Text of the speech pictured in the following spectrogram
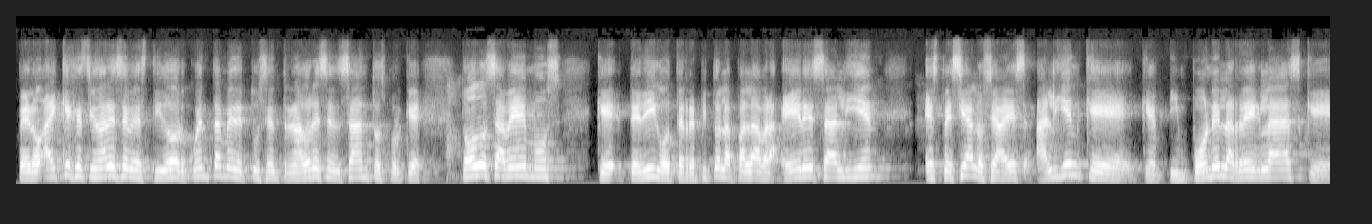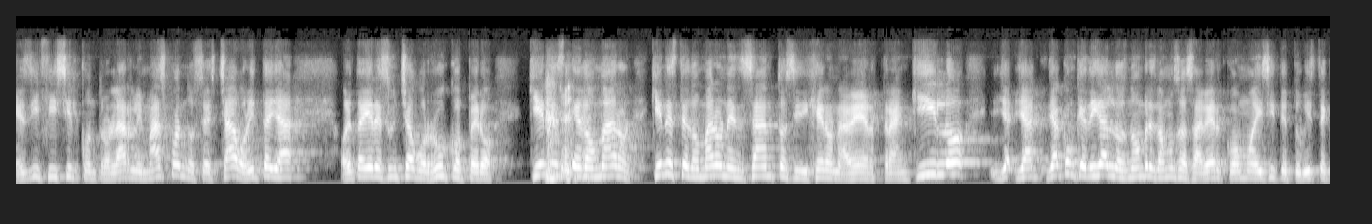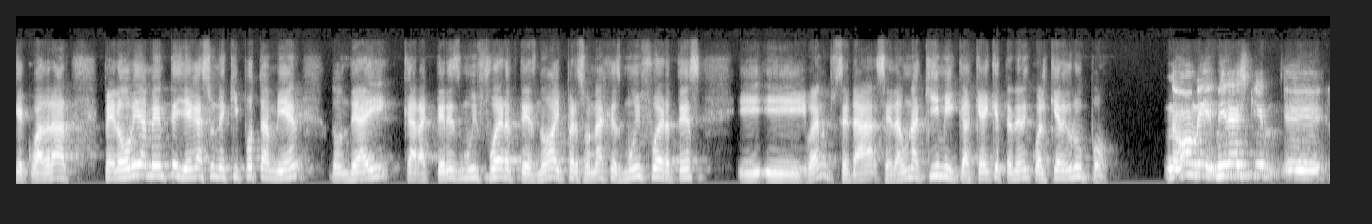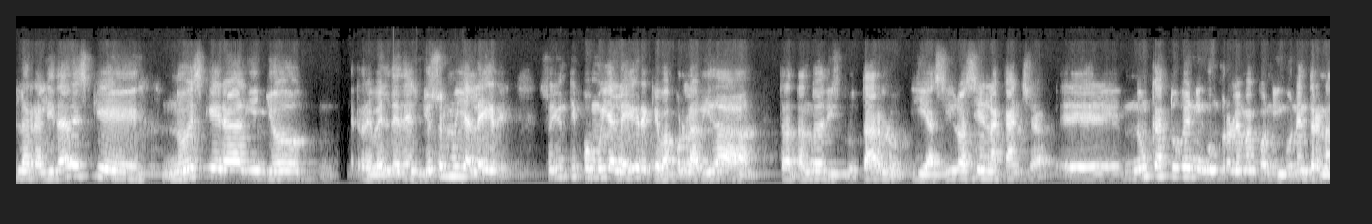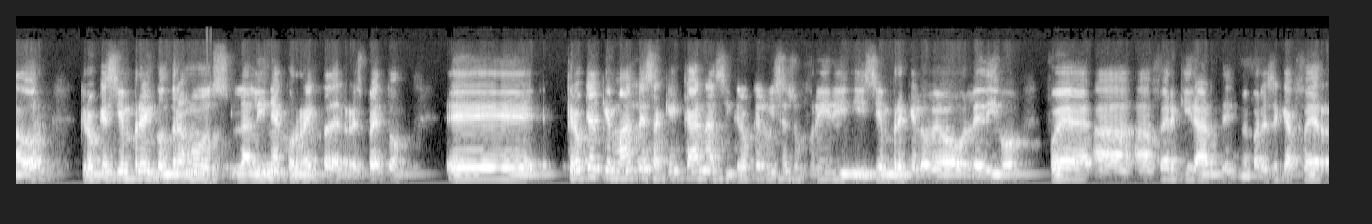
Pero hay que gestionar ese vestidor. Cuéntame de tus entrenadores en Santos, porque todos sabemos que, te digo, te repito la palabra, eres alguien especial, o sea, es alguien que, que, impone las reglas, que es difícil controlarlo, y más cuando se es chavo. Ahorita ya, ahorita ya eres un chavo ruco, pero ¿quiénes te domaron? ¿Quiénes te domaron en Santos y dijeron, a ver, tranquilo, ya, ya, ya, con que digas los nombres vamos a saber cómo ahí sí te tuviste que cuadrar. Pero obviamente llegas a un equipo también donde hay caracteres muy fuertes, ¿no? Hay personajes muy fuertes y, y bueno, pues se da, se da una química que hay que tener en cualquier grupo. No, mira, es que eh, la realidad es que no es que era alguien yo rebelde, de, yo soy muy alegre, soy un tipo muy alegre que va por la vida tratando de disfrutarlo y así lo hacía en la cancha. Eh, nunca tuve ningún problema con ningún entrenador, creo que siempre encontramos la línea correcta del respeto. Eh, creo que al que más le saqué canas y creo que lo hice sufrir y, y siempre que lo veo le digo fue a, a Fer Quirarte. Me parece que a Fer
